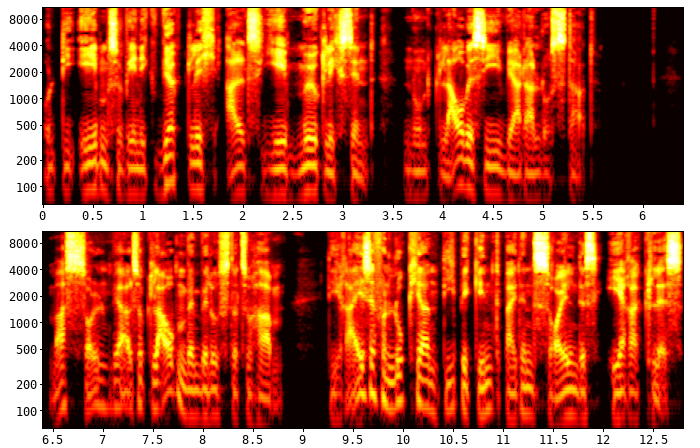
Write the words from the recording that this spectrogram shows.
und die ebenso wenig wirklich als je möglich sind. Nun glaube sie, wer da Lust hat. Was sollen wir also glauben, wenn wir Lust dazu haben? Die Reise von Lukian, die beginnt bei den Säulen des Herakles,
